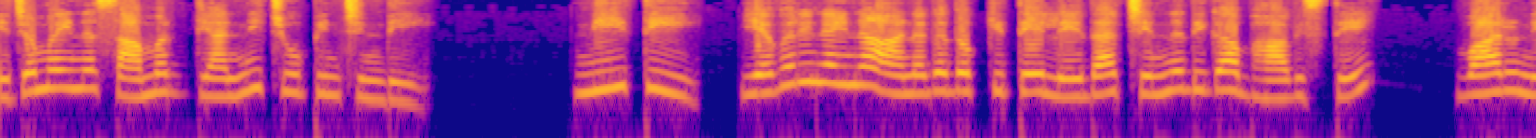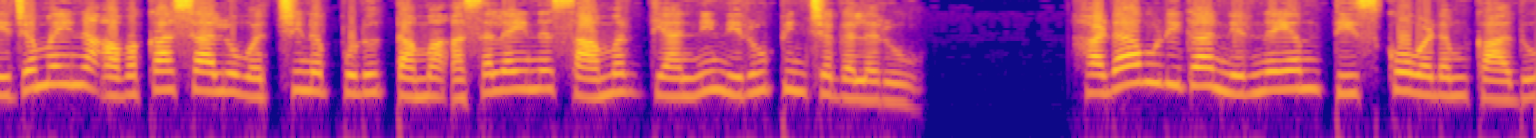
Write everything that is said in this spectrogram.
నిజమైన సామర్థ్యాన్ని చూపించింది. నీతి ఎవరినైనా అనగదొక్కితే లేదా చిన్నదిగా భావిస్తే వారు నిజమైన అవకాశాలు వచ్చినప్పుడు తమ అసలైన సామర్థ్యాన్ని నిరూపించగలరు. హడావుడిగా నిర్ణయం తీసుకోవడం కాదు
